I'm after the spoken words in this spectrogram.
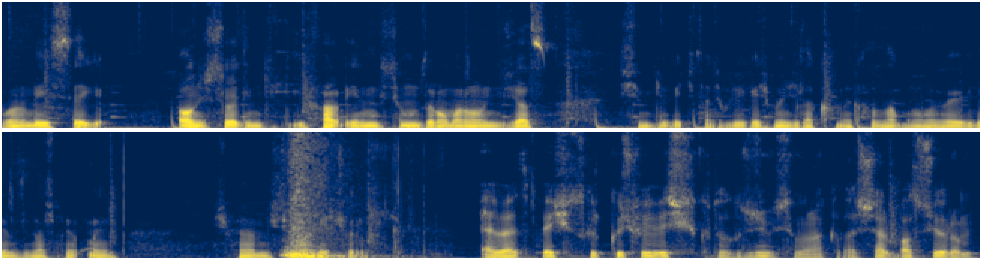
Bu bölümde daha önce söylediğim gibi farklı yeni misyonumuzda roman oynayacağız. Şimdi geçmeden önce geçmeden önce like kanalına abone olmayı ve videomuzu açmayı unutmayın. Şimdi hemen Müslüman'a geçiyoruz. Evet 543 ve 549. Müslüman arkadaşlar basıyorum.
